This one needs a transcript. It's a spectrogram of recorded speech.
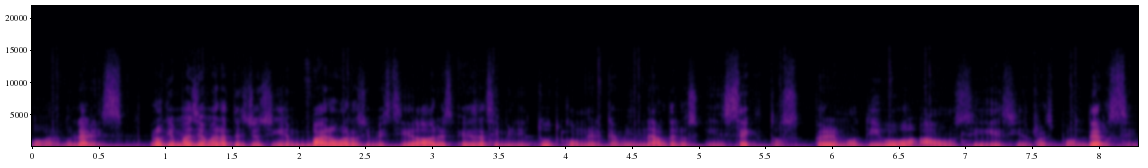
o granulares. Lo que más llama la atención, sin embargo, a los investigadores es la similitud con el caminar de los insectos, pero el motivo aún sigue sin responderse.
